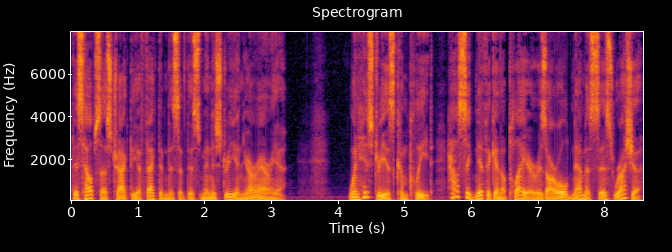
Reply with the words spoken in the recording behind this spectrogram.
This helps us track the effectiveness of this ministry in your area. When history is complete, how significant a player is our old nemesis, Russia?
